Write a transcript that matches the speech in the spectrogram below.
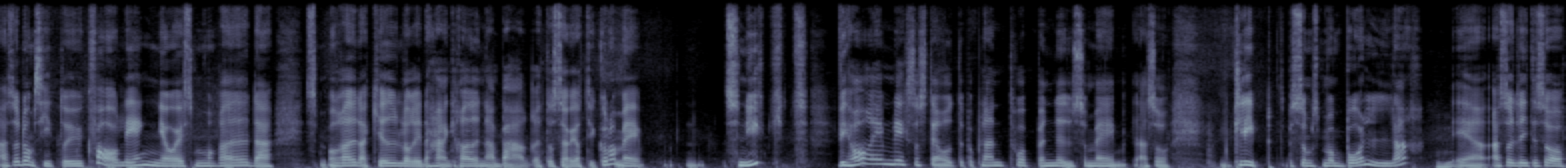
alltså de sitter ju kvar länge och är små röda, små röda kulor i det här gröna barret och så. Jag tycker de är snyggt. Vi har en växt som står ute på planttoppen nu som är alltså, klippt som små bollar. Eh, alltså lite så,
